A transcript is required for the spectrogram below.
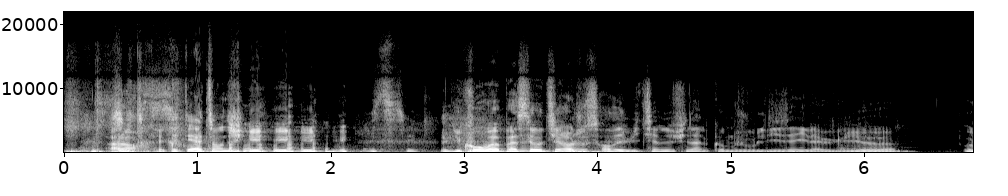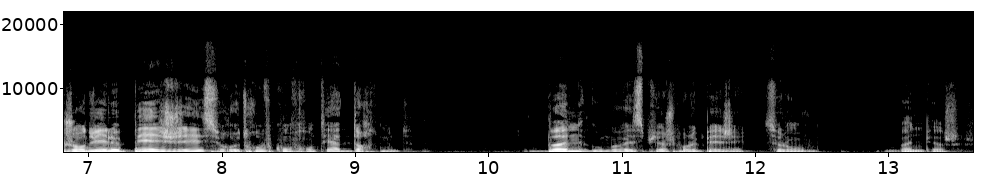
Alors, C'était attendu. Du coup, on va passer au tirage au sort des huitièmes de finale. Comme je vous le disais, il a eu lieu euh, aujourd'hui. Le PSG se retrouve confronté à Dortmund. Bonne ou mauvaise pioche pour le PSG, selon vous? Bonne pioche, je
